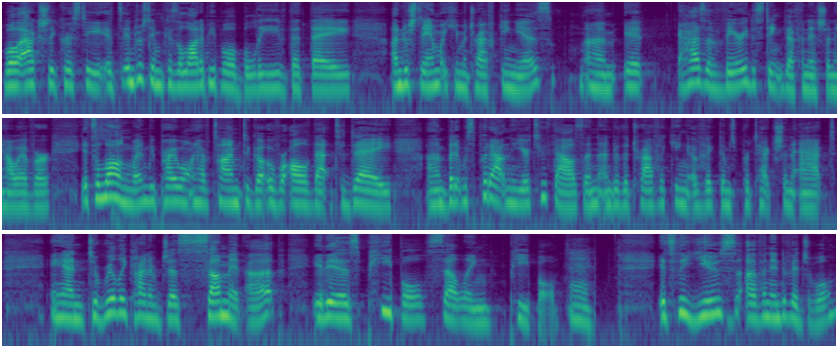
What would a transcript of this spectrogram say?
well actually christy it's interesting because a lot of people believe that they understand what human trafficking is um, it has a very distinct definition, however. It's a long one. We probably won't have time to go over all of that today, um, but it was put out in the year 2000 under the Trafficking of Victims Protection Act. And to really kind of just sum it up, it is people selling people. Mm. It's the use of an individual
